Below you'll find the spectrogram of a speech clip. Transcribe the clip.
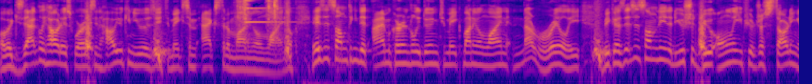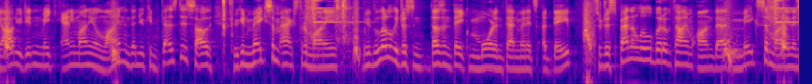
of exactly how this works and how you can use it to make some extra money online. Now, is it something that I'm currently doing to make money online? Not really, because this is something that you should do only if you're just starting out, you didn't make any money online, and then you can test this out, you can make some extra money. It literally just doesn't take more than 10 minutes a day. So just spend a little bit of time on that, make some money, then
